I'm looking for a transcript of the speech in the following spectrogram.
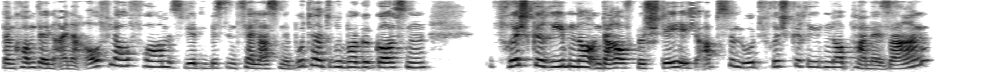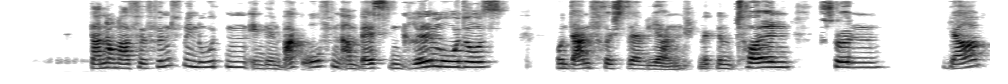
Dann kommt er in eine Auflaufform. Es wird ein bisschen zerlassene Butter drüber gegossen. Frisch geriebener, und darauf bestehe ich absolut, frisch geriebener Parmesan. Dann nochmal für fünf Minuten in den Backofen, am besten Grillmodus und dann frisch servieren. Mit einem tollen, schönen, ja,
